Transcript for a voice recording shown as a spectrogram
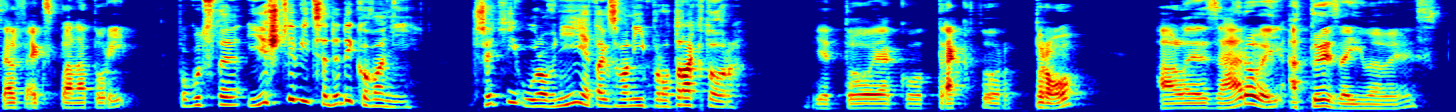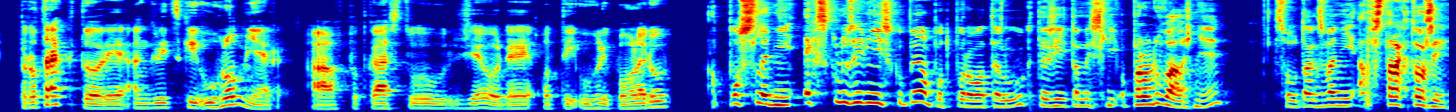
Self-explanatory? Pokud jste ještě více dedikovaní, třetí úrovní je takzvaný protraktor. Je to jako traktor pro, ale zároveň, a to je zajímavé, protraktor je anglický úhloměr a v podcastu, že jo, jde o ty úhly pohledu. A poslední exkluzivní skupina podporovatelů, kteří to myslí opravdu vážně, jsou takzvaní abstraktoři.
